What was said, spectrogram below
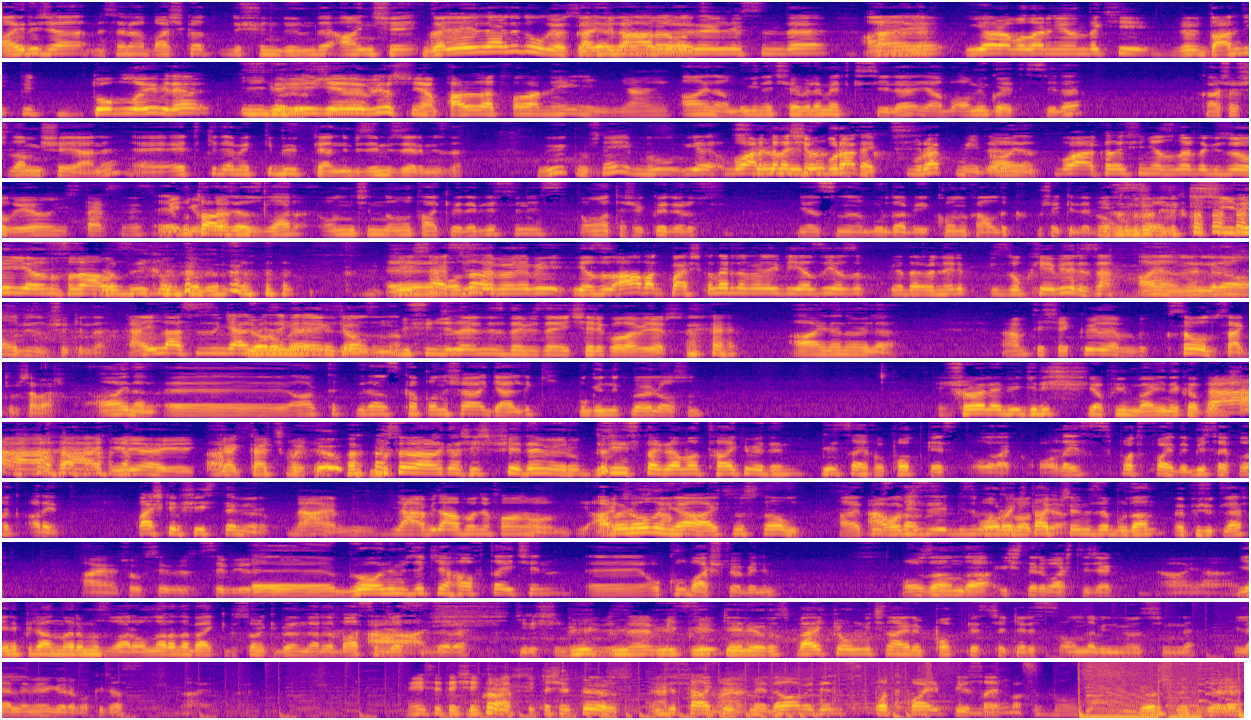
Ayrıca mesela başka düşündüğümde aynı şey Galerilerde de oluyor sanki. Ben Galerilerde oluyor, araba evet. Aynen hani öyle. iyi arabaların yanındaki böyle dandik bir Doblo'yu bile iyi iyi görüyorsun. yani. görebiliyorsun yani. Parlak falan ne bileyim yani. Aynen bu yine çevreleme etkisiyle yani bu Amigo etkisiyle karşılaşılan bir şey yani. E, etki demek ki büyük kendi bizim üzerimizde. Büyükmüş. Ne bu ya, bu arkadaşın Burak effect. Burak mıydı? Aynen. Bu arkadaşın yazıları da güzel oluyor. İsterseniz E, bu tarz yazılar onun için de onu takip edebilirsiniz. Ona teşekkür ediyoruz. Yazısını burada bir konuk aldık. Bu şekilde bir okumuş olduk. Kişiyi değil yazısını aldık. Yazıyı konuk alıyoruz. Gençler Ee, siz de zaman- böyle bir yazı... Aa bak başkaları da böyle bir yazı yazıp ya da önerip biz okuyabiliriz ha. Aynen önerileri alabiliriz bu şekilde. Yani illa sizin gelmenize gerek yok. azından. Düşünceleriniz de bize içerik olabilir. Aynen öyle. Hem teşekkür ederim. Kısa oldu sanki bu sefer. Aynen. Ee, artık biraz kapanışa geldik. Bugünlük böyle olsun. Şöyle bir giriş yapayım ben yine kapanışa. Geliyor. Ka- kaçmayın. Bu sefer arkadaşlar hiçbir şey demiyorum. Bizi Instagram'dan takip edin. Bir sayfa podcast olarak oradayız. Spotify'da bir sayfa olarak arayın. Başka bir şey istemiyorum. Ya, biz- ya bir de abone falan olun. Abone olun ya falan. iTunes'tan olun. Ha, iTunes'tan o bizi, bizi motive oradaki atıyor. takipçilerimize buradan öpücükler. Aynen çok seviyoruz. seviyoruz. Ee, bu önümüzdeki hafta için e, okul başlıyor benim. Ozan'ın da işleri başlayacak. Aynen. Yeni planlarımız var. Onlara da belki bir sonraki bölümlerde bahsedeceğiz Aa, sizlere. Büyük Girişimlerimizde büyük büyük, bitsin. büyük geliyoruz. Belki onun için ayrı bir podcast çekeriz. Onu da bilmiyoruz şimdi. İlerlemeye göre bakacağız. Aynen. Neyse teşekkür ettik. Teşekkür ediyoruz. İyi Bizi akşamlar. takip etmeye devam edin. Spotify bir sayfa. Görüşmek üzere.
